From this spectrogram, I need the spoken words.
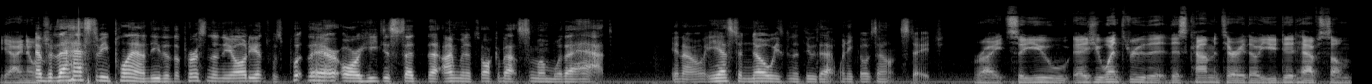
yeah, I know. Yeah, What you but that mean. has to be planned. Either the person in the audience was put there, or he just said that I'm going to talk about someone with a hat. You know, he has to know he's going to do that when he goes out on stage. Right. So you, as you went through the, this commentary, though, you did have some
